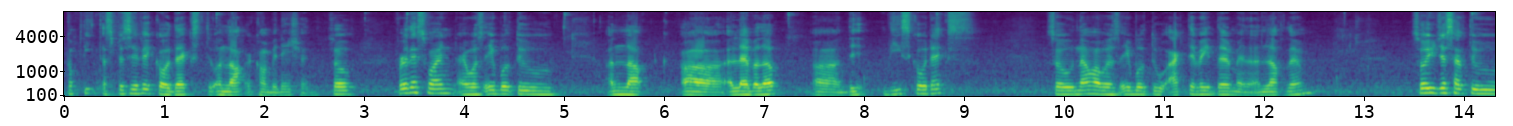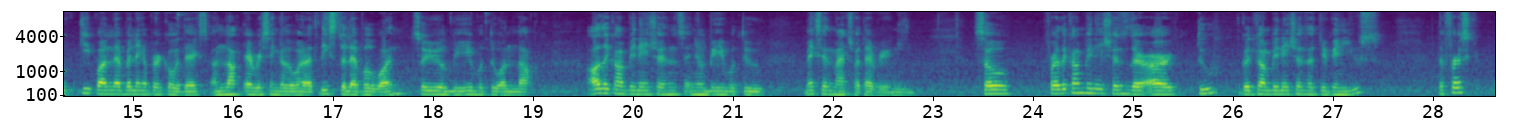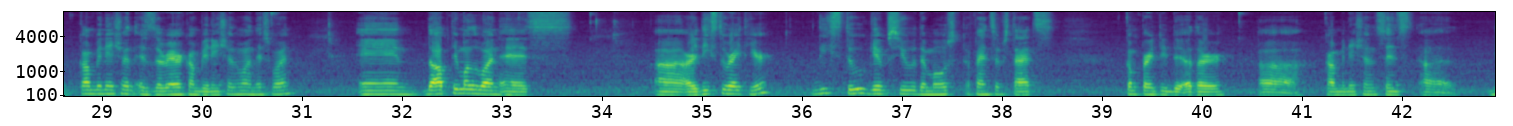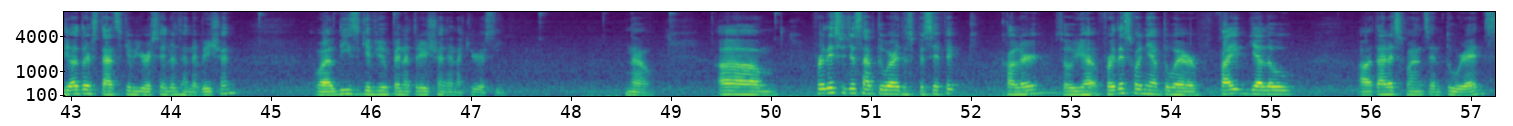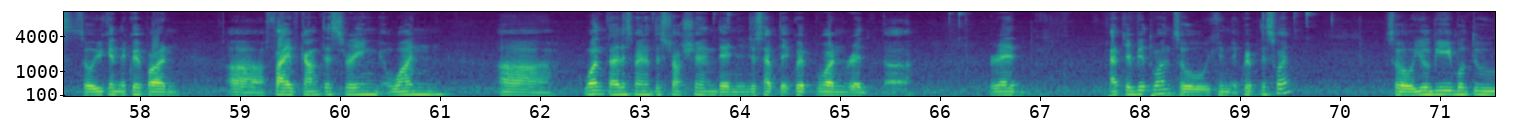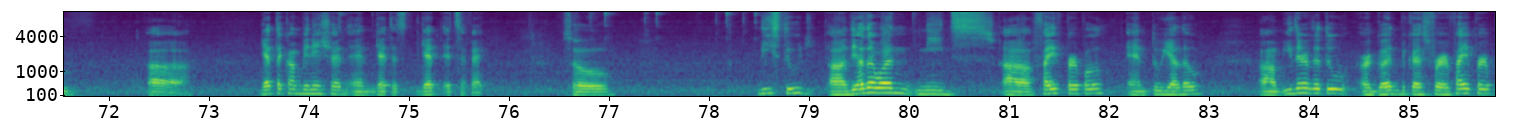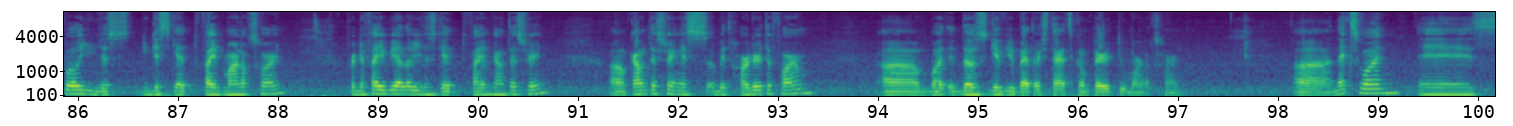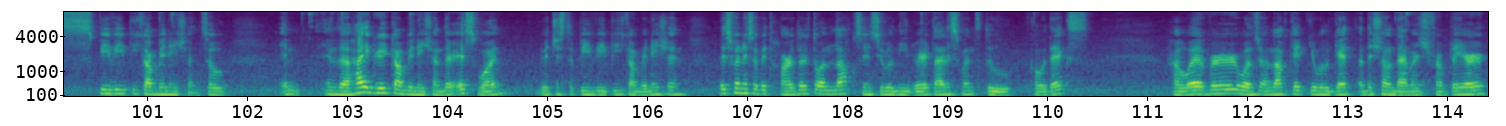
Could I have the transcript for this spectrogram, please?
complete a specific codex to unlock a combination. So for this one, I was able to unlock uh, a level up uh, the, these codex. So now I was able to activate them and unlock them. So you just have to keep on leveling up your codex, unlock every single one at least to level 1, so you'll be able to unlock all the combinations and you'll be able to mix and match whatever you need. So for the combinations, there are two good combinations that you can use. The first combination is the rare combination one, this one. And the optimal one is, uh, are these two right here. These two gives you the most offensive stats compared to the other uh, combinations since uh, the other stats give you resilience and evasion, while these give you penetration and accuracy. Now, um, for this you just have to wear the specific color. So you have for this one you have to wear five yellow uh, talismans and two reds. So you can equip on uh, five Countess ring, one uh, one Talisman of Destruction, then you just have to equip one red, uh, red attribute one, so you can equip this one. So you'll be able to uh, get the combination and get its get its effect. So these two, uh, the other one needs uh, five purple and two yellow. Um, either of the two are good because for five purple you just you just get five Marlock's horn. For the five yellow you just get five Countess ring. Um, Countess ring is a bit harder to farm, um, but it does give you better stats compared to Marlock's horn. Uh, next one is PvP combination. So in in the high grade combination there is one which is the PvP combination. This one is a bit harder to unlock since you will need rare talismans to codex. However, once you unlock it, you will get additional damage from player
